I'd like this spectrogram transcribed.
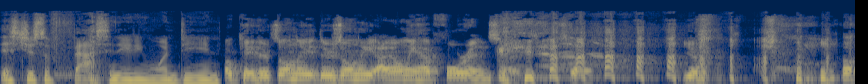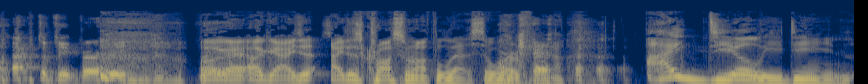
It's just a fascinating one, Dean. Okay, there's only there's only I only have four insights. so you, will have to be very, very, okay. Okay, I just I just crossed one off the list, so we're okay. at four now. Ideally, Dean,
